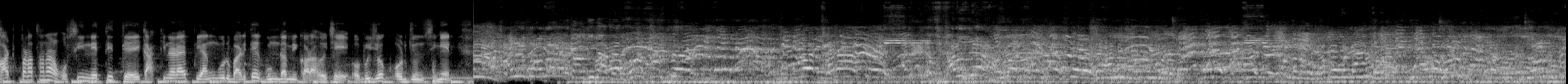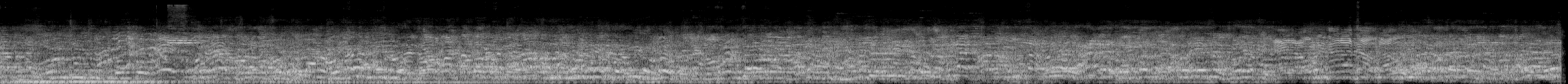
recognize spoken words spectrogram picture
ভাটপাড়া থানার ওসি নেতৃত্বে কাকিনাড়ায় প্রিয়াঙ্গুর বাড়িতে গুন্ডামি করা হয়েছে। অভিযোগ অর্জুন সিং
